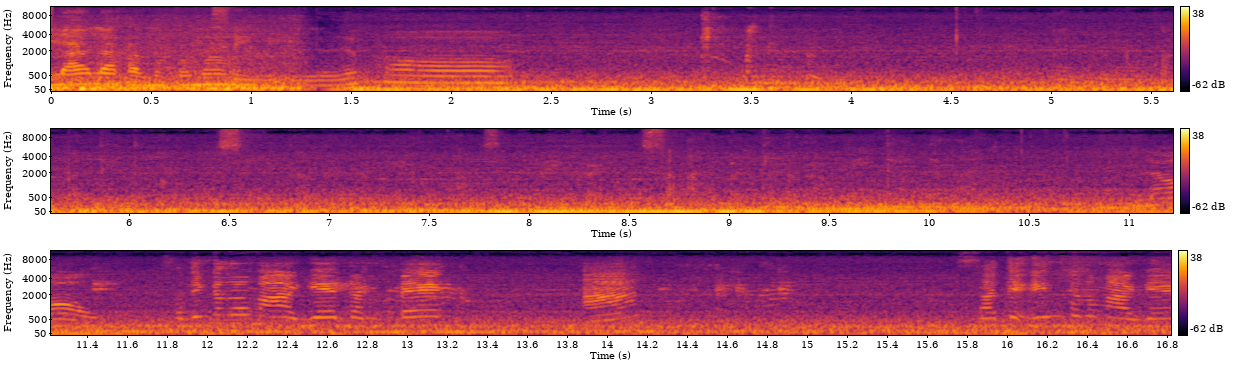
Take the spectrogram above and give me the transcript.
Ilala kami po, ma'am. Sa Iloilo po. Sating ka na maagi, dampe. Ha? Satiin ka na maagi.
